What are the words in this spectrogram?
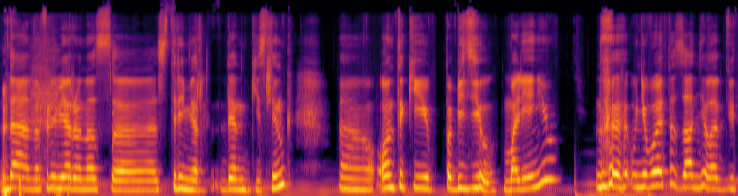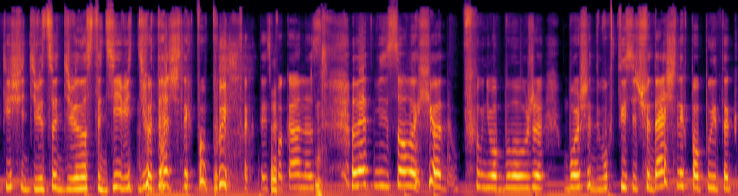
Да, например, у нас э, стример Дэн Гислинг, э, он таки победил Маленью, у него это заняло 2999 неудачных попыток. То есть пока у нас Let Me Solo Head, у него было уже больше 2000 удачных попыток,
